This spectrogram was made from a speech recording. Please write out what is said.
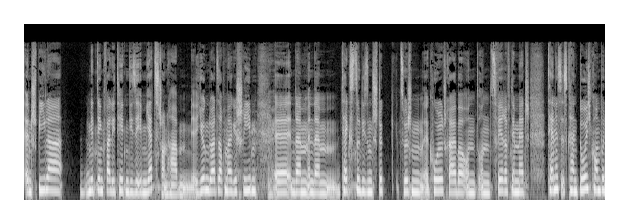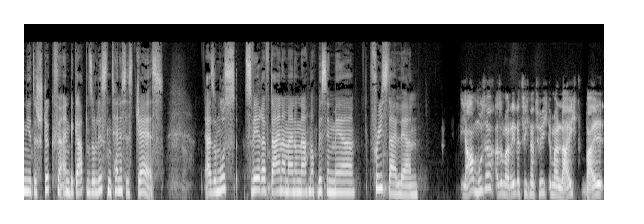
einen Spieler mit den Qualitäten, die sie eben jetzt schon haben. Jürgen, du hast auch mal geschrieben äh, in, deinem, in deinem Text zu diesem Stück zwischen äh, Kohlschreiber und, und Zverev dem Match. Tennis ist kein durchkomponiertes Stück für einen begabten Solisten. Tennis ist Jazz. Also muss Zverev deiner Meinung nach noch ein bisschen mehr Freestyle lernen? Ja, muss er. Also man redet sich natürlich immer leicht, weil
